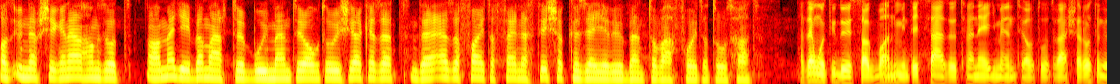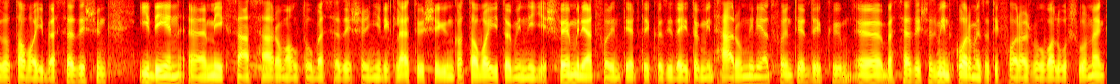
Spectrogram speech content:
Az ünnepségen elhangzott, a megyébe már több új mentőautó is érkezett, de ez a fajta fejlesztés a közeljövőben tovább folytatódhat. Az elmúlt időszakban mintegy 151 mentőautót vásároltunk, ez a tavalyi beszerzésünk. Idén még 103 autó beszerzésre nyílik lehetőségünk. A tavalyi több mint 4,5 milliárd forint értékű, az idei több mint 3 milliárd forint értékű beszerzés, ez mind kormányzati forrásból valósul meg.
